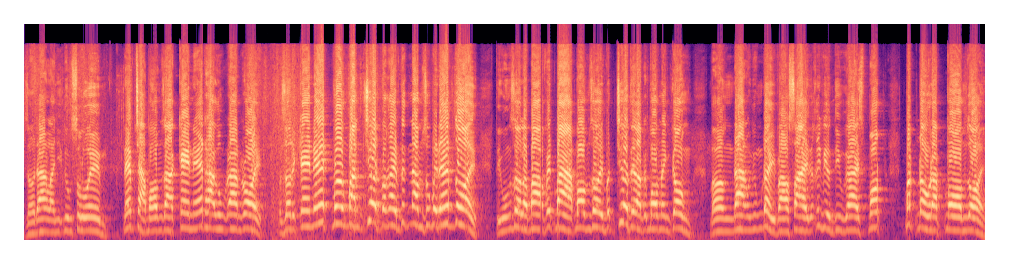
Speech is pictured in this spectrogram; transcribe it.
Giờ đang là những tiếng solo êm. Đép trả bom ra. Kenneth hạ gục đàn rồi. Và giờ thì Kenneth vâng bắn trượt và ngay lập tức nằm xuống bên đép rồi. Tình huống giờ là ba vết 3 Bom rơi vẫn chưa thể đạt được bom thành công. Vâng đang cũng đẩy vào sai được khách viên team Guy Sport. Bắt đầu đặt bom rồi.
